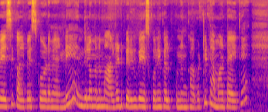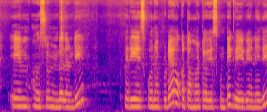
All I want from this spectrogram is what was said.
వేసి కలిపేసుకోవడమే అండి. ఇందులో మనం ఆల్రెడీ పెరుగు వేసుకొని కలుపుకున్నాం కాబట్టి టమాటా అయితే ఏం అవసరం ఉండదండి. పెరుగు వేసుకున్నప్పుడే ఒక టమాటా వేసుకుంటే గ్రేవీ అనేది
